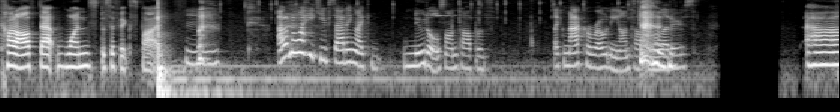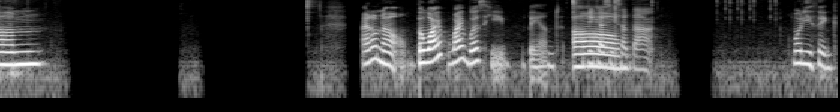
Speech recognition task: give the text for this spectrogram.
cut off that one specific spot. Mhm. I don't know why he keeps adding like noodles on top of, like macaroni on top of the letters. Um, I don't know, but why? Why was he banned? Oh, Because he said that. What do you think?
